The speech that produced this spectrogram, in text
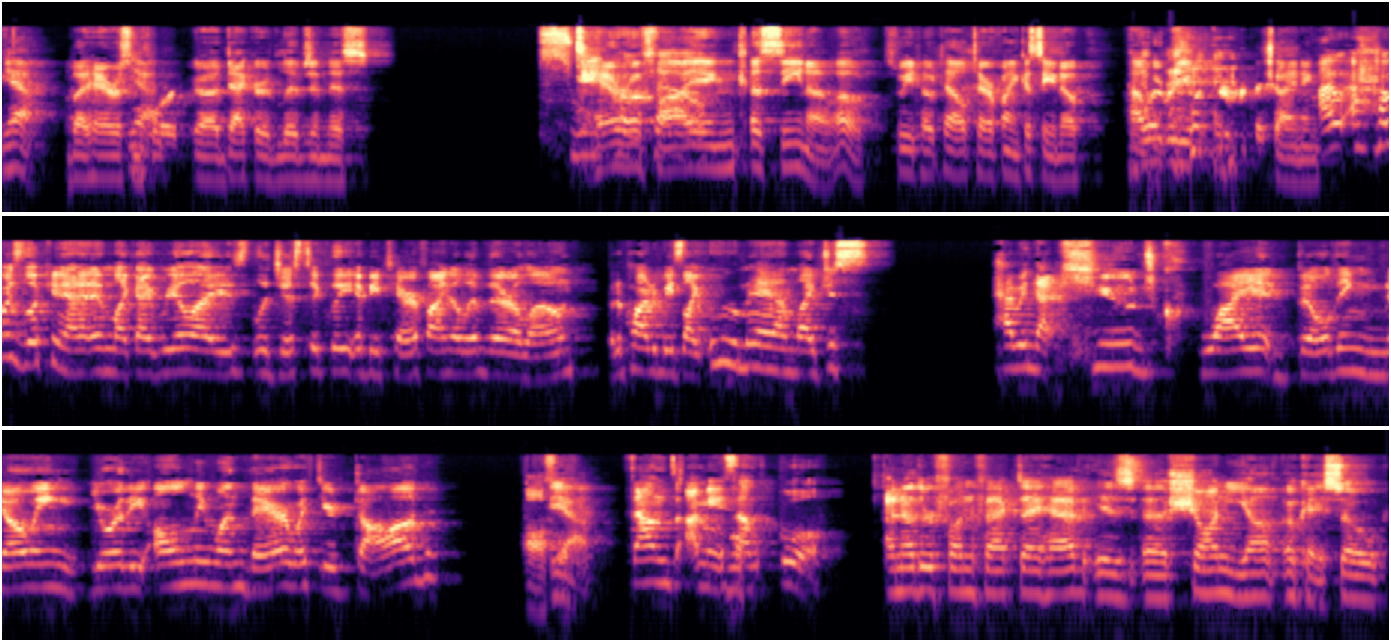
Yeah. But Harrison Yeah. Ford uh, Deckard lives in this Sweet terrifying hotel. casino. Oh, sweet hotel, terrifying casino. However you interpret The Shining. I, I was looking at it and like I realized logistically it'd be terrifying to live there alone. But a part of me is like, ooh man, like just having that huge quiet building, knowing you're the only one there with your dog. Awful. Yeah. Sounds. I mean, it sounds cool. Another fun fact I have is uh, Sean Young. Okay, so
